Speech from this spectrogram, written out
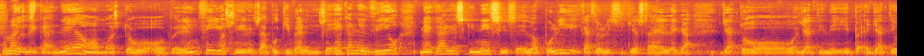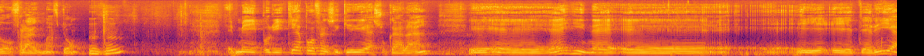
Το 19 όμως, πριν φύγει ο ΣΥΡΙΖΑ από κυβέρνηση, έκανε δύο μεγάλες κινήσεις εδώ, πολύ καθοριστικές θα έλεγα, για το, για την, για το φράγμα αυτό. Mm-hmm. Με υπουργική απόφαση κυρία Σουκαρά ε, ε, έγινε ε, η, εταιρεία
